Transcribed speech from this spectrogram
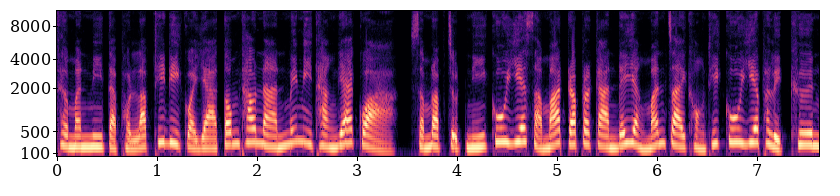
เธอมันมีแต่ผลลัพธ์ที่ดีกว่ายาต้มเท่านั้นไม่มีทางแย่กว่าสำหรับจุดนี้กู้เย่สามารถรับประกันได้อย่างมั่นใจของที่กู้เย่ผลิตขึ้น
